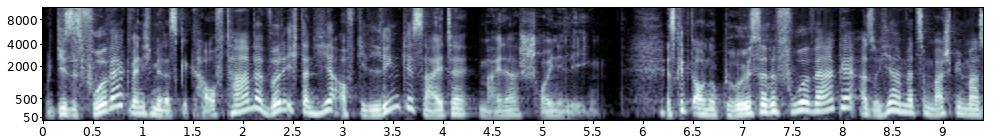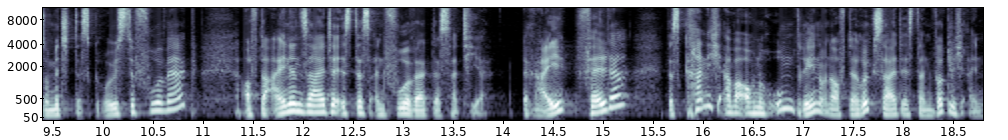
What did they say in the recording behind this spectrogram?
Und dieses Fuhrwerk, wenn ich mir das gekauft habe, würde ich dann hier auf die linke Seite meiner Scheune legen. Es gibt auch noch größere Fuhrwerke. Also hier haben wir zum Beispiel mal so mit das größte Fuhrwerk. Auf der einen Seite ist das ein Fuhrwerk, das hat hier drei Felder. Das kann ich aber auch noch umdrehen und auf der Rückseite ist dann wirklich ein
